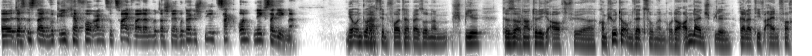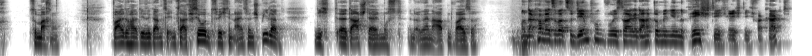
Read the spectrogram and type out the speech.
äh, das ist halt wirklich hervorragend zu zweit, weil dann wird das schnell runtergespielt, zack und nächster Gegner. Ja, und du ja. hast den Vorteil bei so einem Spiel, das ist auch natürlich auch für Computerumsetzungen oder Online-Spielen relativ einfach zu machen, weil du halt diese ganze Interaktion zwischen den einzelnen Spielern nicht äh, darstellen musst in irgendeiner Art und Weise. Und da kommen wir jetzt aber zu dem Punkt, wo ich sage, da hat Dominion richtig, richtig verkackt.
